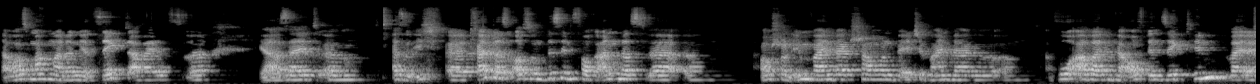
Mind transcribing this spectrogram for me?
daraus machen wir dann jetzt Sekt, aber jetzt äh, ja seit ähm, also ich äh, treibe das auch so ein bisschen voran, dass wir ähm, auch schon im Weinberg schauen, welche Weinberge, ähm, wo arbeiten wir auf den Sekt hin, weil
